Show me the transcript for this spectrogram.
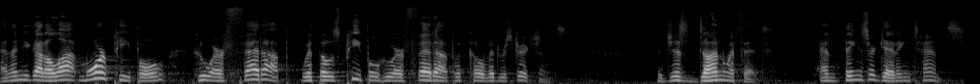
And then you got a lot more people who are fed up with those people who are fed up with COVID restrictions. They're just done with it. And things are getting tense.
